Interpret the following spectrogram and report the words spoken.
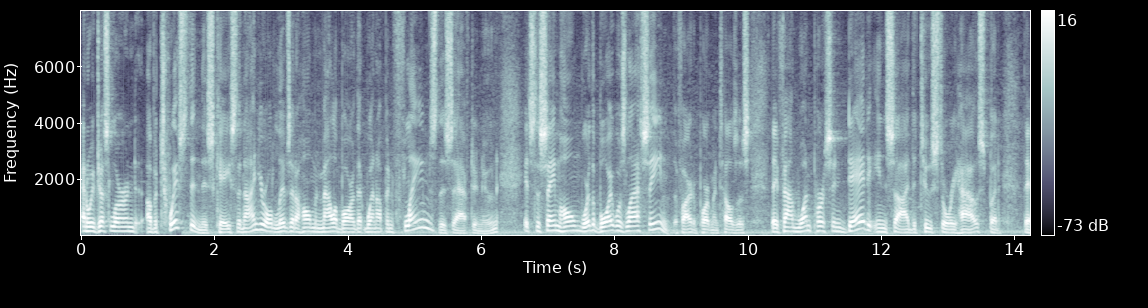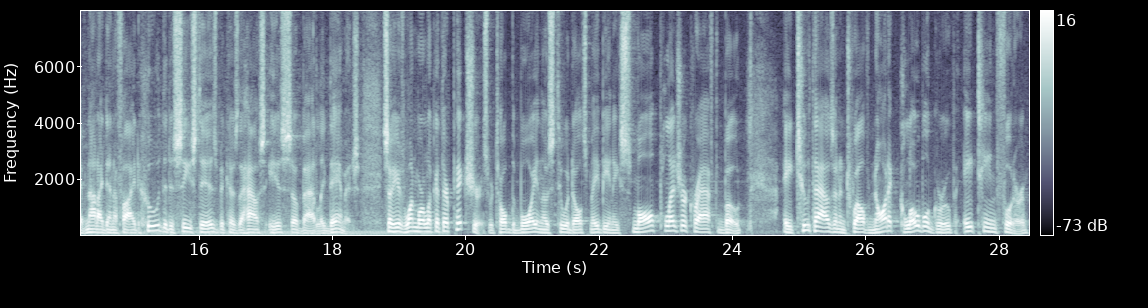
And we've just learned of a twist in this case. The nine-year-old lives at a home in Malabar that went up in flames this afternoon. It's the same home where the boy was last seen. The fire department tells us they found one person dead inside the two-story house, but they have not identified who the deceased is because the house is so badly damaged. So here's one more look at their pictures. We're told the boy and those two adults may be in a small pleasure craft boat a 2012 Nautic Global Group 18-footer.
